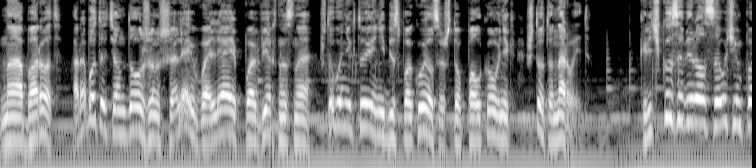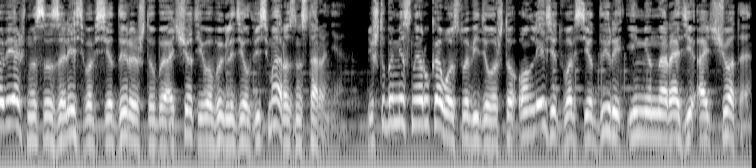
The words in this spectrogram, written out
Наоборот, работать он должен шаляй-валяй поверхностно, чтобы никто и не беспокоился, что полковник что-то нароет. Кричко собирался очень поверхностно залезть во все дыры, чтобы отчет его выглядел весьма разносторонне и чтобы местное руководство видело, что он лезет во все дыры именно ради отчета,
